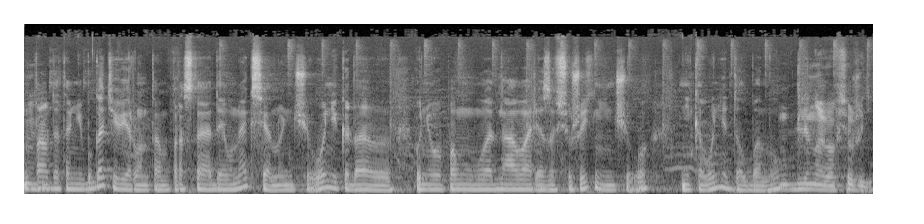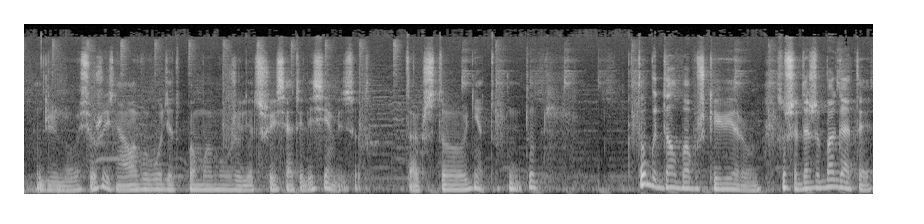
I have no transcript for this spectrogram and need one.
Ну, правда, там не Bugatti Veyron, там простая Deo Nexia, но ничего, никогда, у него, по-моему, одна авария за всю жизнь, ничего, никого не долбанул. Длиной во всю жизнь. Длину во всю жизнь, а он выводит, по-моему, уже лет 60 или 70. Так что нет, тут, тут кто бы дал бабушке веру? Слушай, даже богатые,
